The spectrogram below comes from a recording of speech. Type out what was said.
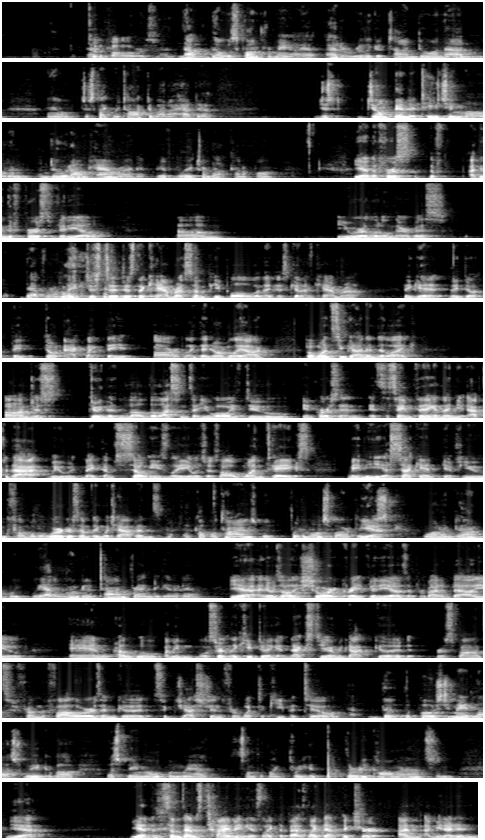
to the followers. That, that was fun for me. I, had- I had a really good time doing that, and you know, just like we talked about, I had to just jump into teaching mode and, and do it on camera, and it, it really turned out kind of fun. Yeah, the first, the I think the first video, um, you were a little nervous Definitely. just to just the camera. Some people when they just get on camera, they get they don't they don't act like they are like they normally are. But once you got into like, oh, I'm just doing the the lessons that you always do in person, it's the same thing. And then you, after that, we would make them so easily. It was just all one takes, maybe a second if you fumbled a word or something, which happens. a couple times, but for the most part, it Yeah. was one and done. We, we had a limited time frame to get it in. Yeah, and it was all these short, great videos that provided value. And we'll probably, we'll, I mean, we'll certainly keep doing it next year. And we got good response from the followers and good suggestions for what to keep it to. Um, the, the post you made last week about us being open, we had something like three, 30 comments, and Yeah, yeah. the- Sometimes timing is like the best. Like that picture. I'm, I mean, I didn't.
